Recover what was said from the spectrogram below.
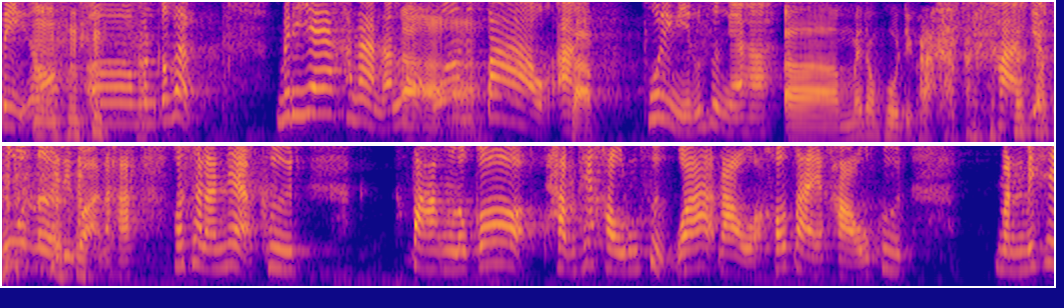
ติเนาะอืมเออ มันก็แบบไม่ได้แย่ขนาดนั้นหรอกอ่าๆๆเว่าหรือเปล่าอะครับพูดอย่างนี้รู้สึกไงคะเอ่อไม่ต้องพูดดีกว่าครับค่ะอย่าพูดเลยดีกว่านะคะ เพราะฉะนั้นเนี่ยคือฟังแล้วก็ทำให้เขารู้สึกว่าเราอะเข้าใจเขาคือ มันไม่ใช่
